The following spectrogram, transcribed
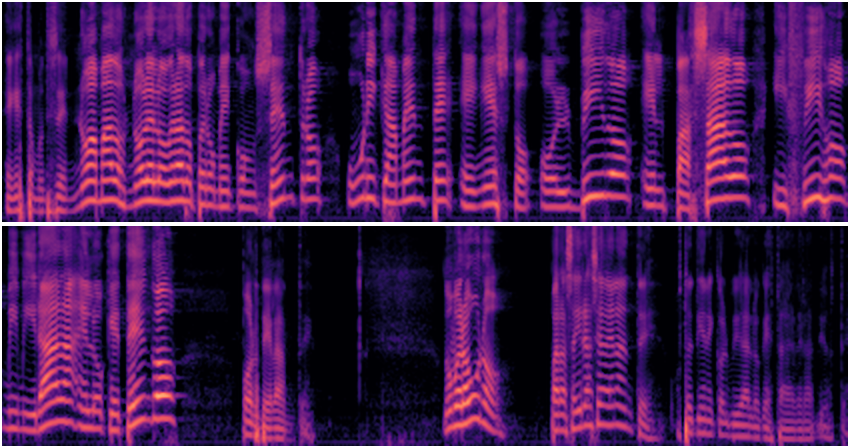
en este momento. Dice, no amados, no lo he logrado, pero me concentro únicamente en esto. Olvido el pasado y fijo mi mirada en lo que tengo por delante. Número uno, para seguir hacia adelante, usted tiene que olvidar lo que está detrás de usted.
